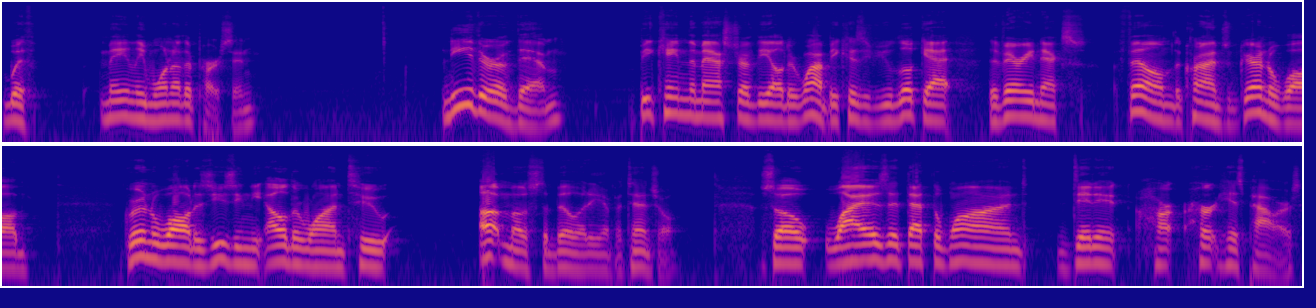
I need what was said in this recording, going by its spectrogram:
with mainly one other person. Neither of them became the master of the Elder Wand because if you look at the very next film, The Crimes of Grindelwald, Grindelwald is using the Elder Wand to utmost ability and potential. So why is it that the wand didn't hurt his powers?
